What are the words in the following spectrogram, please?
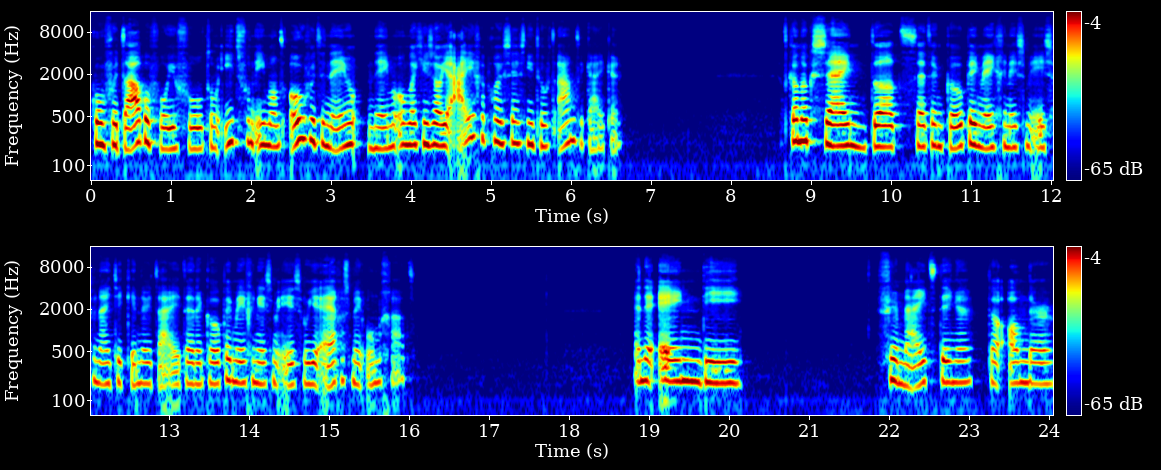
comfortabel voor je voelt om iets van iemand over te nemen, nemen omdat je zo je eigen proces niet hoeft aan te kijken. Het kan ook zijn dat het een copingmechanisme is vanuit je kindertijd en een copingmechanisme is hoe je ergens mee omgaat. En de een die vermijdt dingen, de ander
